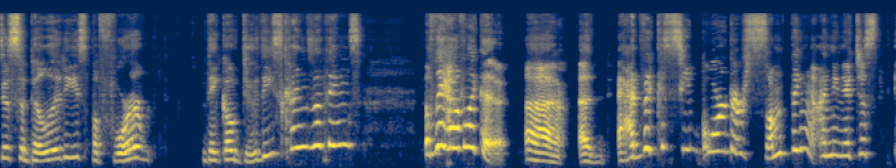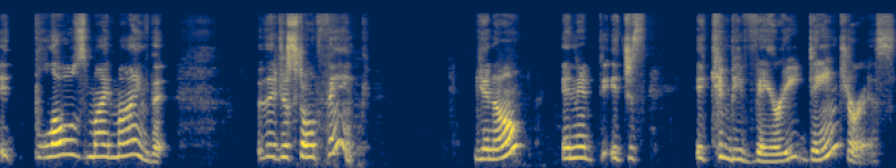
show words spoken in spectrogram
disabilities before they go do these kinds of things? Oh, they have like a uh, an advocacy board or something. I mean, it just it blows my mind that they just don't think, you know, and it it just it can be very dangerous.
